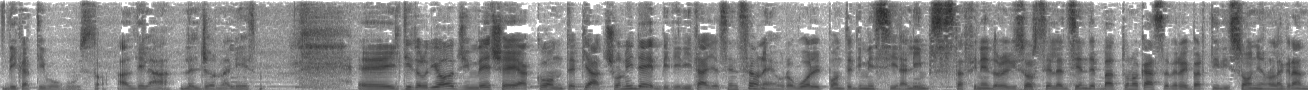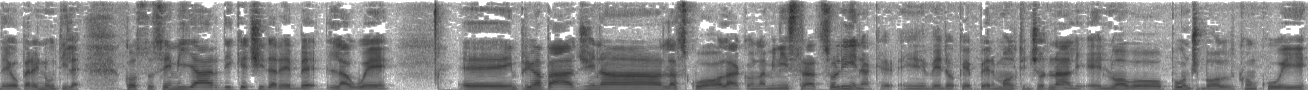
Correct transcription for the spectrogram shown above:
di cattivo gusto, al di là del giornalismo. Eh, il titolo di oggi invece è A Conte piacciono i debiti, l'Italia senza un euro vuole il ponte di Messina, l'Inps sta finendo le risorse e le aziende battono cassa, però i partiti sognano la grande opera inutile, costo 6 miliardi che ci darebbe la UE. Eh, in prima pagina la scuola con la ministra Azzolina, che eh, vedo che per molti giornali è il nuovo punchball con cui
